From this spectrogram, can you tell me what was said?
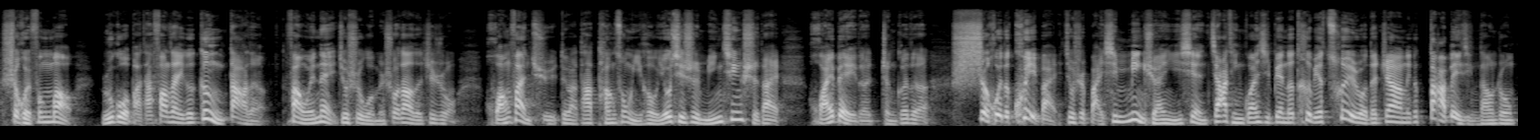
社会风貌，如果把它放在一个更大的范围内，就是我们说到的这种黄泛区，对吧？它唐宋以后，尤其是明清时代淮北的整个的社会的溃败，就是百姓命悬一线，家庭关系变得特别脆弱的这样的一个大背景当中，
